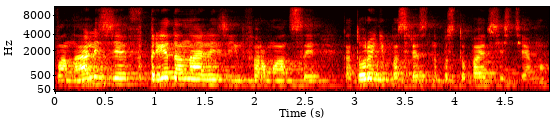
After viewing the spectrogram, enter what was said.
в анализе, в преданализе информации, которая непосредственно поступает в систему.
